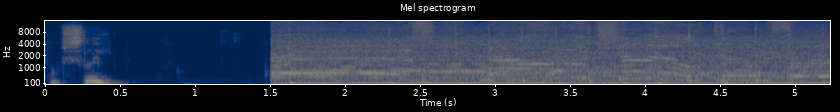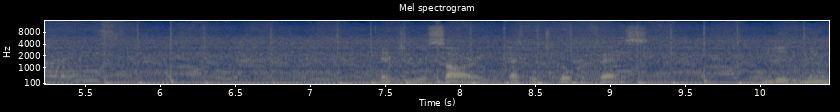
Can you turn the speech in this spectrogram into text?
Don't sleep. That you were sorry. That's what you go confess. Didn't mean.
